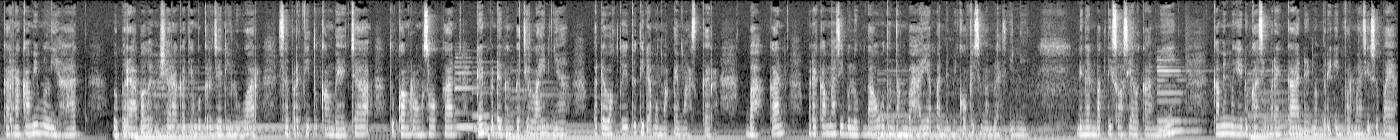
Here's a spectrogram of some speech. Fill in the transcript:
Karena kami melihat beberapa masyarakat yang bekerja di luar, seperti tukang beca, tukang rongsokan, dan pedagang kecil lainnya, pada waktu itu tidak memakai masker Bahkan, mereka masih belum tahu tentang bahaya pandemi COVID-19 ini. Dengan bakti sosial kami, kami mengedukasi mereka dan memberi informasi supaya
